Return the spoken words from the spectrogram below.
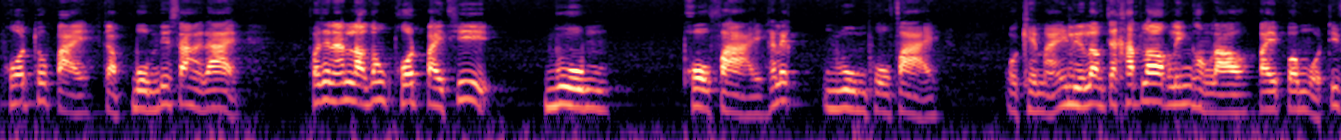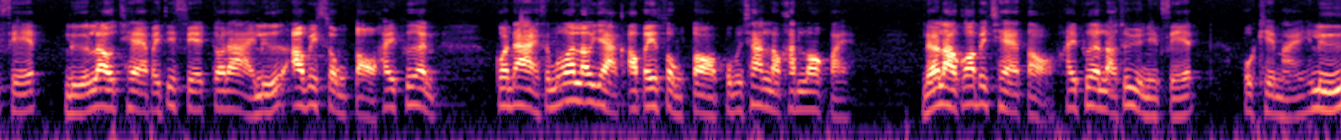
โพสต์ทั่วไปกับวูมที่สร้างราได้ เพราะฉะนั้นเราต้องโพสต์ไปที่วูมโปรไฟล์เขาเรียกวูมโปรไฟล์ โอเคไหมหรือเราจะคัดลอกลิงก์ของเราไปโปรโมทที่เฟซหรือเราแชร์ไปที่เฟซก็ได้ หรือเอาไปส่งต่อให้เพื่อนก็ได้ สมมติว่าเราอยากเอาไปส่งต่อโปรโมชั่นเราคัดลอกไป แล้วเราก็ไปแชร์ต่อให้เพื่อนเราที่อยู่ในเฟซโอเคไหมหรือ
